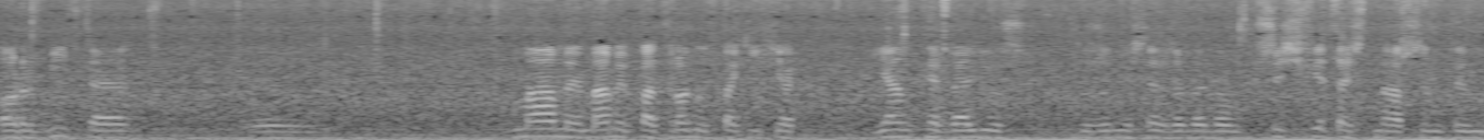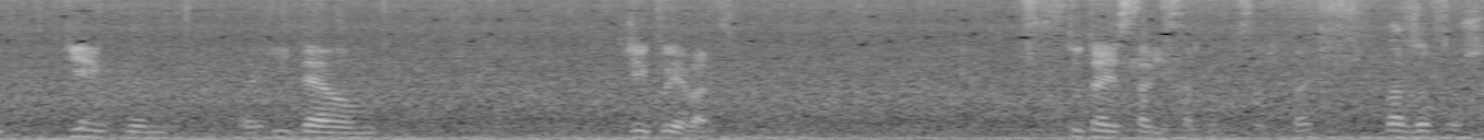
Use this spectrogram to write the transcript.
orbitę. Mamy, mamy patronów takich jak Jan Keweliusz, którzy myślę, że będą przyświecać naszym tym pięknym ideom. Dziękuję bardzo. Tutaj jest ta lista, profesorze, tak? Bardzo proszę.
